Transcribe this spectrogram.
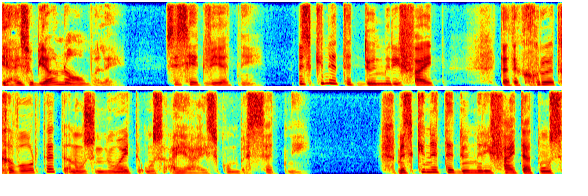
die huis op jou naam wil hê. Sy sê ek weet nie. Miskien het dit te doen met die feit dat ek groot geword het en ons nooit ons eie huis kon besit nie. Miskien het dit te doen met die feit dat ons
